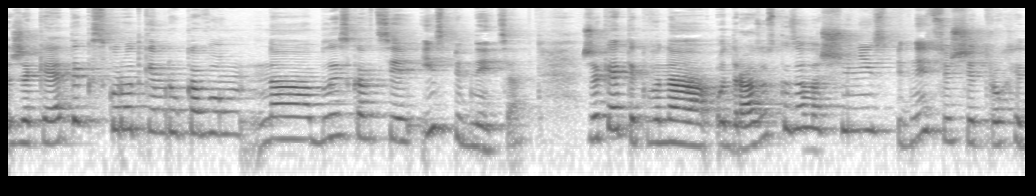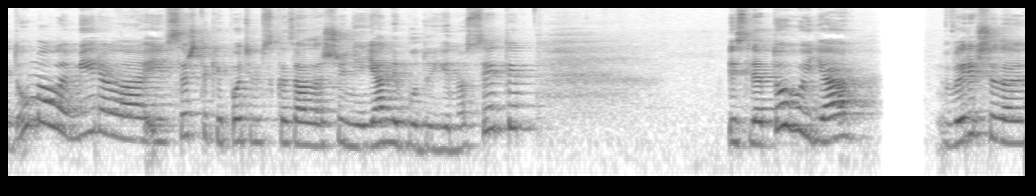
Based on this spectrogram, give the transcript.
жакетик з коротким рукавом на блискавці і спідниця. Жакетик вона одразу сказала, що ні, спідницю ще трохи думала, міряла, і все ж таки потім сказала, що ні, я не буду її носити. Після того я вирішила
